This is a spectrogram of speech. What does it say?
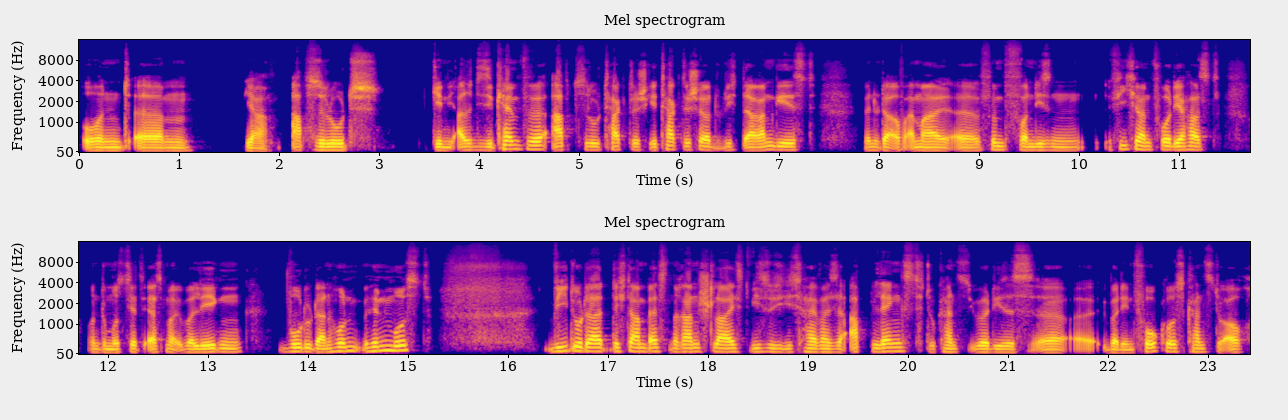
Und ähm, ja, absolut, also diese Kämpfe, absolut taktisch. Je taktischer du dich daran gehst, wenn du da auf einmal äh, fünf von diesen Viechern vor dir hast und du musst jetzt erstmal überlegen, wo du dann hin musst wie du da dich da am besten ranschleichst, wie du die teilweise ablenkst. Du kannst über dieses, äh, über den Fokus kannst du auch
